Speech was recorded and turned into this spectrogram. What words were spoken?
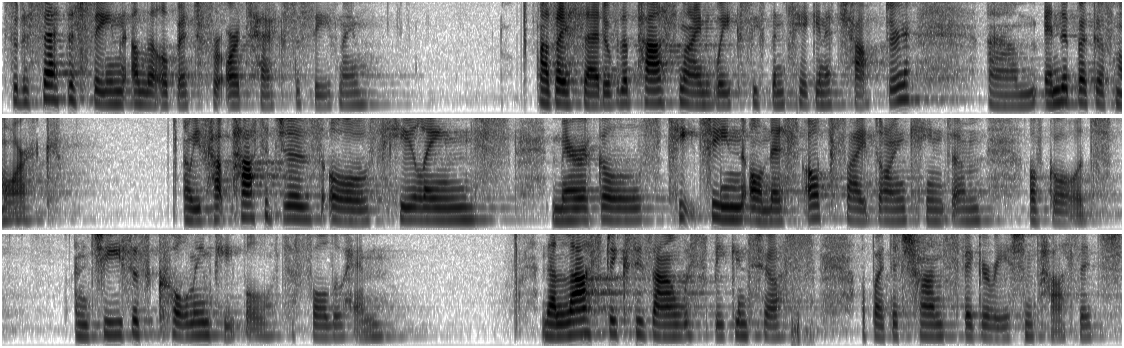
So, to set the scene a little bit for our text this evening, as I said, over the past nine weeks, we've been taking a chapter um, in the book of Mark. And we've had passages of healings, miracles, teaching on this upside down kingdom of God, and Jesus calling people to follow him. And then last week, Suzanne was speaking to us about the Transfiguration passage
